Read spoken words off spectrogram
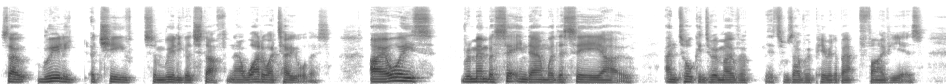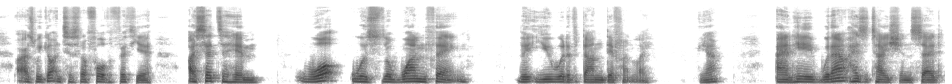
So, really achieved some really good stuff. Now, why do I tell you all this? I always remember sitting down with the CEO and talking to him over, This was over a period of about five years. As we got into sort of fourth or fifth year, I said to him, What was the one thing that you would have done differently? Yeah. And he, without hesitation, said,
